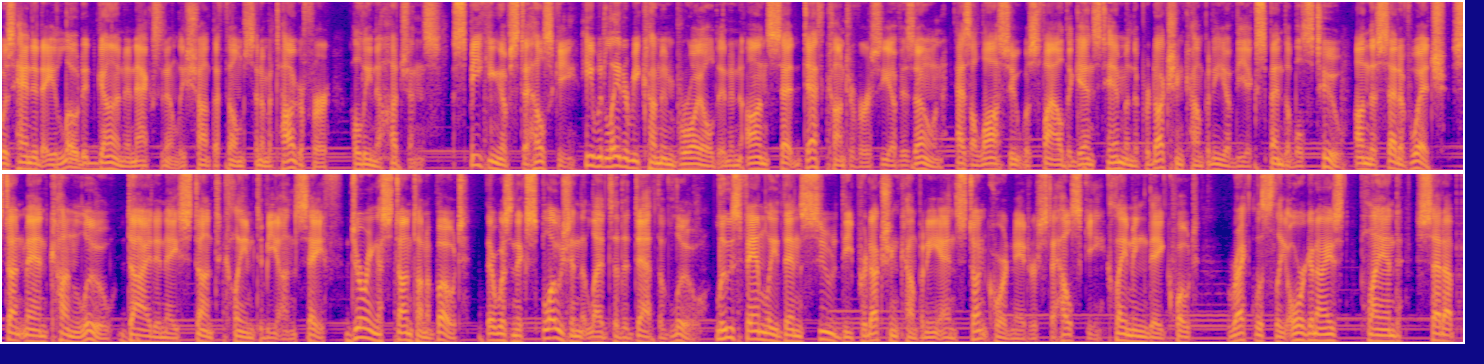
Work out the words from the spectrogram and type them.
was handed a loaded gun and accidentally shot the film's cinematographer, Halyna Hutchins. Speaking of Stahelski, he would later become embroiled in an on-set death controversy of his own, as a lawsuit was filed against him and the production company of The Expendables 2, on the set of which stuntman Kun Lu died in a stunt claimed to be unsafe. During a stunt on a boat, there was an explosion that led to the death of Lu. Lu's family then sued the production company and stunt coordinator Stahelski, claiming they, quote, recklessly organized, planned, set up,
